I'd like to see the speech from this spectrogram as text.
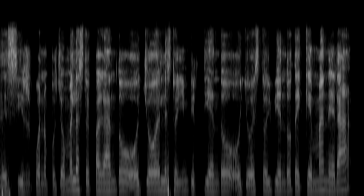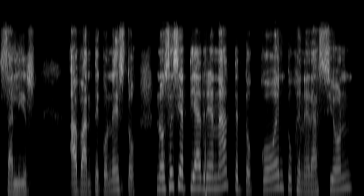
decir, bueno, pues yo me la estoy pagando, o yo le estoy invirtiendo, o yo estoy viendo de qué manera salir avante con esto. No sé si a ti, Adriana, te tocó en tu generación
